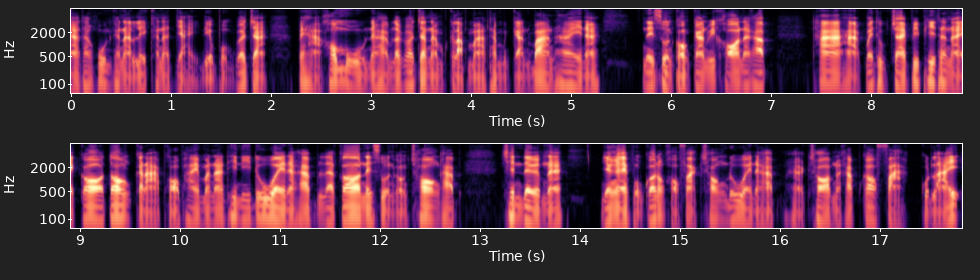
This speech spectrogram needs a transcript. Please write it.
นะทั้งหุ้นขนาดเล็กขนาดใหญ่เดี๋ยวผมก็จะไปหาข้อมูลนะครับ แล้วก็จะนำกลับมาทำเป็นการบ้านให้นะ ในส่วนของการวิเคราะห์นะครับ ถ้าหากไม่ถูกใจพี่ๆท่านไหนก็ต้องกราบขออภัยมาณที่นี้ด้วยนะครับ แล้วก็ในส่วนของช่องครับ เช่นเดิมนะ ยังไงผมก็ต้องขอฝากช่องด้วยนะครับ หากชอบนะครับ ก็ฝากกดไลค์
